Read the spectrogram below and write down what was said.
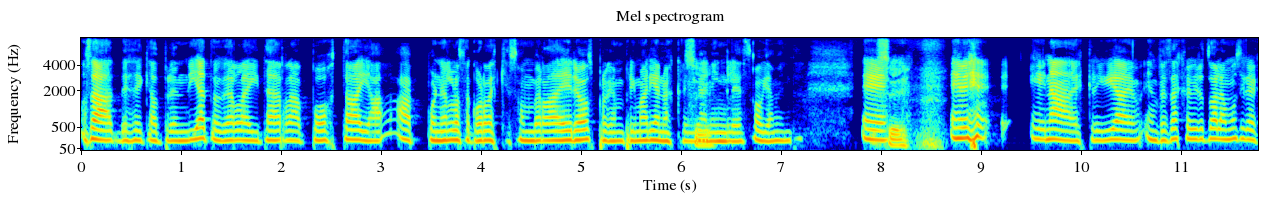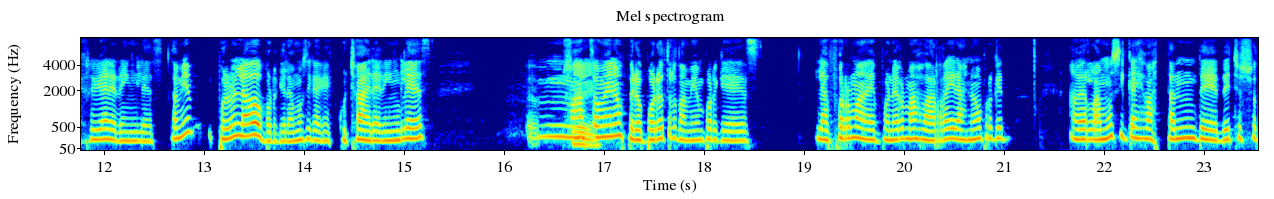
O sea, desde que aprendí a tocar la guitarra posta y a, a poner los acordes que son verdaderos, porque en primaria no escribía Sí. en inglés, obviamente. Eh, sí. eh, eh, nada, escribía, em- empecé a escribir toda la música que escribía era en inglés. También, por un lado, porque la música que escuchaba era en inglés, mm, más Sí. o menos, pero por otro también porque es la forma de poner más barreras, ¿no? Porque, a ver, la música es bastante, de hecho yo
